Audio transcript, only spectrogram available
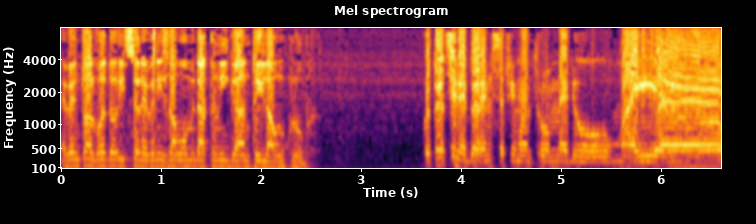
eventual vă doriți să reveniți la un moment dat în Liga 1 la un club? cu toții ne dorim să fim într-un mediu mai uh,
